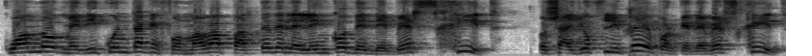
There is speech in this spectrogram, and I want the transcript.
cuando me di cuenta que formaba parte del elenco de The Best Hit. O sea, yo flipé porque The Best Hit,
